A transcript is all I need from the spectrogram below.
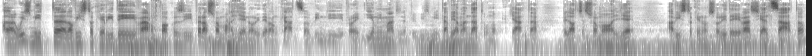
allora, Will Smith l'ho visto che rideva un po' così, però sua moglie non rideva un cazzo, quindi io mi immagino che Will Smith abbia mandato un'occhiata veloce a sua moglie, ha visto che non sorrideva, si è alzato,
